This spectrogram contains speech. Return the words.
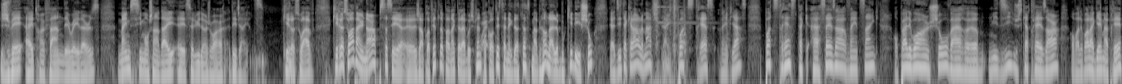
je vais être un fan des Raiders, même si mon chandail est celui d'un joueur des Giants. Qui reçoivent, qui reçoivent à une heure, puis ça, c'est. euh, j'en profite là, pendant que tu as la bouche pleine Ouais. pour compter cette anecdote-là. Ma blonde, elle a booké des shows. Elle a dit T'as quelle heure le match? Hey, Pas de stress, 20$. Pas de stress, à 16h25. On peut aller voir un show vers euh, midi jusqu'à 13h. On va aller voir la game après.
